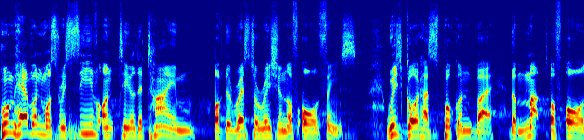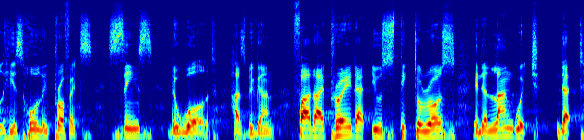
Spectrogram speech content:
whom heaven must receive until the time of the restoration of all things, which God has spoken by the mouth of all his holy prophets since the world has begun. Father, I pray that you speak to us in the language that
